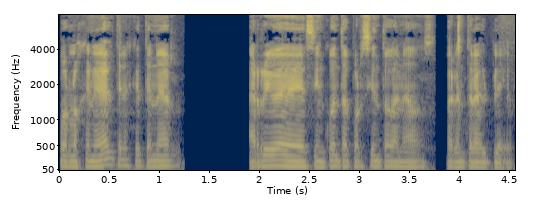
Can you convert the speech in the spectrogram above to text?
por lo general tienes que tener arriba de 50% ganados para entrar al playoff.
